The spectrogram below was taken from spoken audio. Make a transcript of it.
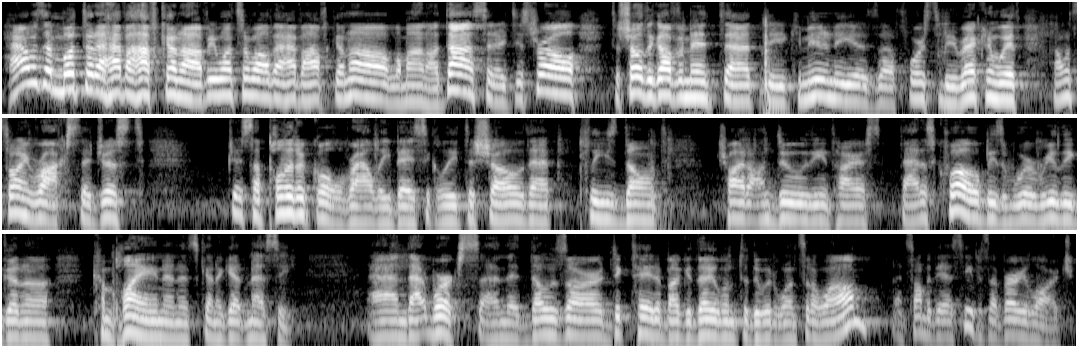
how is it mutter to have a hafkanah? Every once in a while they have a hafkanah, Laman Hadas, and Yisrael, to show the government that the community is uh, forced to be reckoned with. No one's throwing rocks. They're just, just a political rally, basically, to show that please don't try to undo the entire status quo because we're really going to complain and it's going to get messy. And that works. And that those are dictated by Gedalim to do it once in a while. And some of the asifas are very large.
